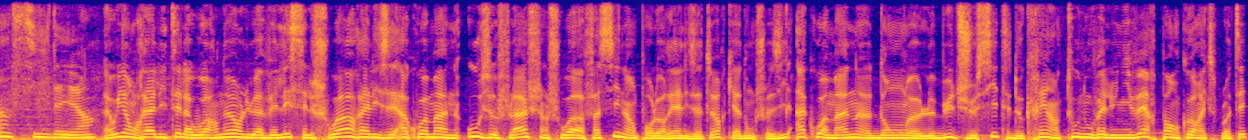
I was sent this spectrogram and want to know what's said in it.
ainsi d'ailleurs. Ah oui, en réalité, la Warner lui avait laissé le choix, réaliser Aquaman ou The Flash, un choix facile hein, pour le réalisateur qui a donc choisi Aquaman, dont euh, le but, je cite, est de créer un tout nouvel univers pas encore exploité.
